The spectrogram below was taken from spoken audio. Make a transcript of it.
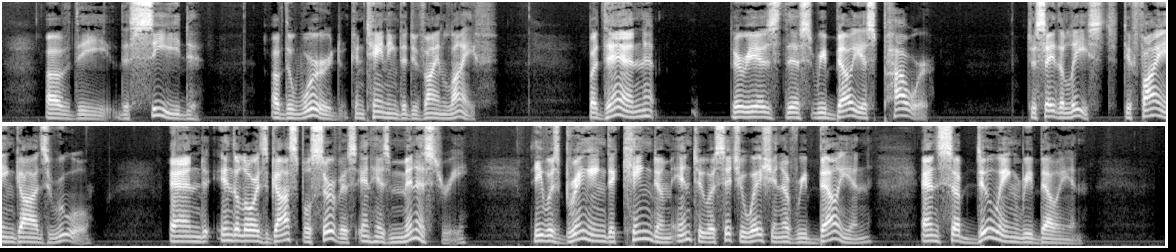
of the, the seed of the word containing the divine life. But then there is this rebellious power, to say the least, defying God's rule. And in the Lord's gospel service, in his ministry, he was bringing the kingdom into a situation of rebellion and subduing rebellion.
